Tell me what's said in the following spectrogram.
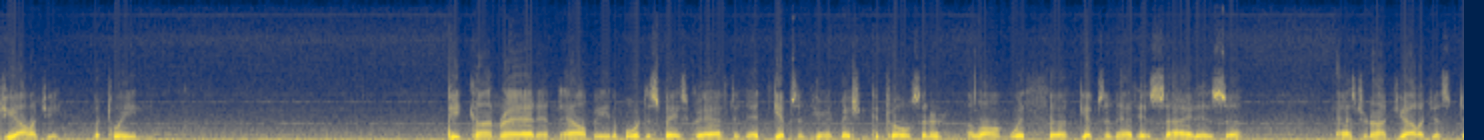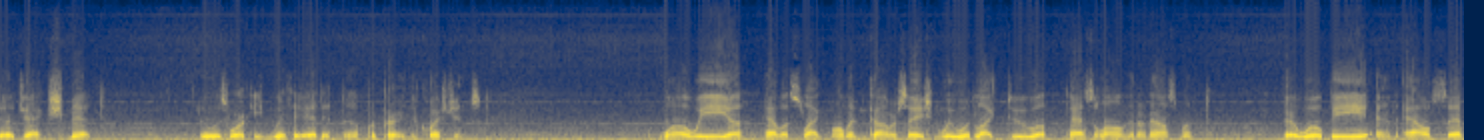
geology between Pete Conrad and Al Bean aboard the spacecraft and Ed Gibson here in Mission Control Center. Along with uh, Gibson at his side is astronaut geologist Jack Schmitt, who is working with Ed in preparing the questions. While we uh, have a slack moment in conversation, we would like to uh, pass along an announcement. There will be an ALSEP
